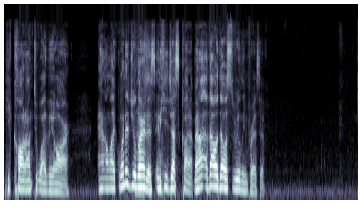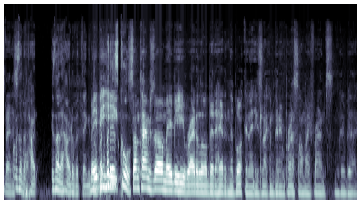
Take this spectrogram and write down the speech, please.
he caught on to what they are, and I'm like, when did you learn this? And he just caught up, and I, that was, that was really impressive. That is cool. that hard. It's not that hard of a thing. Maybe but, but he, it's cool. Sometimes though, maybe he read a little bit ahead in the book, and then he's like, "I'm gonna impress all my friends. I'm gonna be like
